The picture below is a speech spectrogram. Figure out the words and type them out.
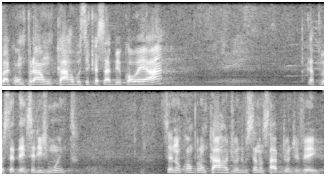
vai comprar um carro, você quer saber qual é a. Porque a procedência diz muito. Você não compra um carro de onde você não sabe de onde veio.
